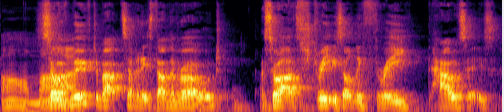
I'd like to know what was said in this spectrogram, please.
oh man. So we've moved about 10 minutes down the road. So our street is only three houses,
